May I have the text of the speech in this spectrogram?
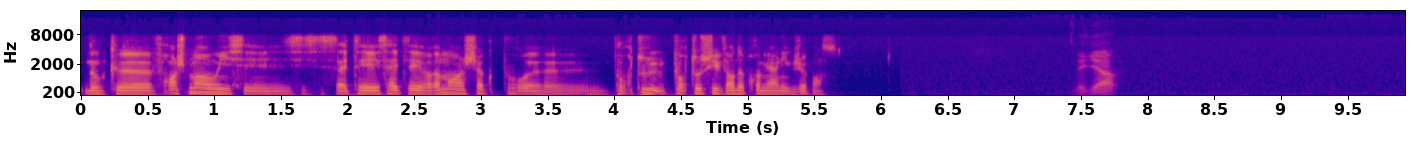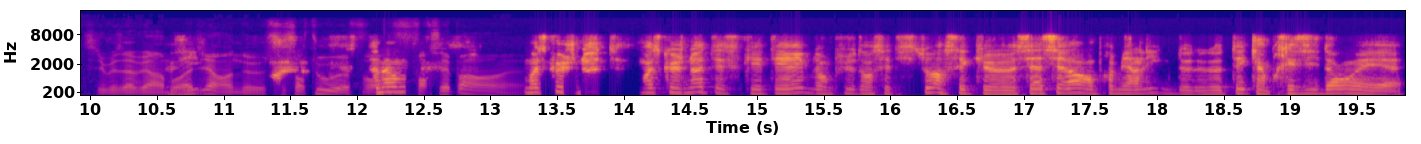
Donc euh, franchement, oui, c'est, ça, a été, ça a été vraiment un choc pour, euh, pour, tout, pour tout suiveur de Première Ligue, je pense. Les gars, si vous avez un mot à dire, hein, ne, surtout, euh, for, non, non, forcez pas. Hein. Moi, ce que je note, moi, ce que je note, et ce qui est terrible en plus dans cette histoire, c'est que c'est assez rare en première ligue de noter qu'un président est,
